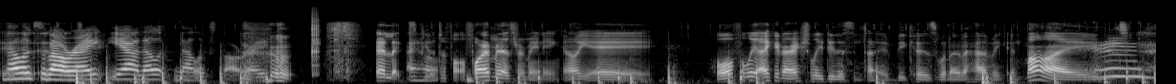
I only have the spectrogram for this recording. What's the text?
That looks about right. Yeah, that look, that looks about right. it looks I hope. beautiful. Four minutes remaining. Oh yay! Hopefully I can actually do this in time because what I'm having in mind Mm,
